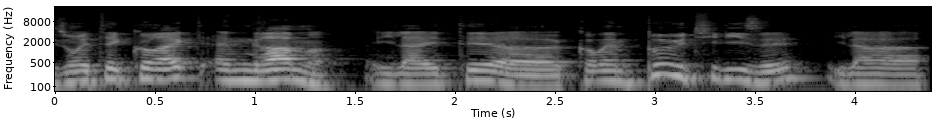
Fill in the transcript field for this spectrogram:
ils ont été corrects. Engram, il a été euh, quand même peu utilisé. Il a,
